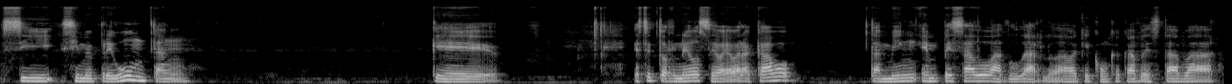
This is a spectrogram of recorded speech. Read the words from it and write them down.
si, si me preguntan que este torneo se va a llevar a cabo, también he empezado a dudarlo, daba que CONCACAF estaba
